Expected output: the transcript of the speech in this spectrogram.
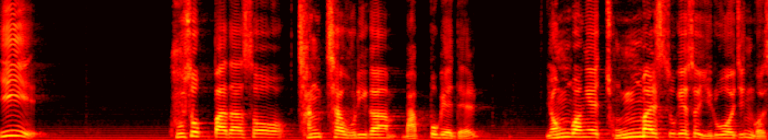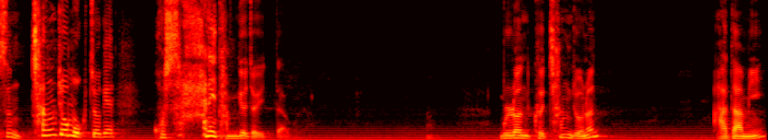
이 구속받아서 장차 우리가 맛보게 될 영광의 종말 속에서 이루어진 것은 창조 목적에 고스란히 담겨져 있다고요. 물론 그 창조는 아담이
